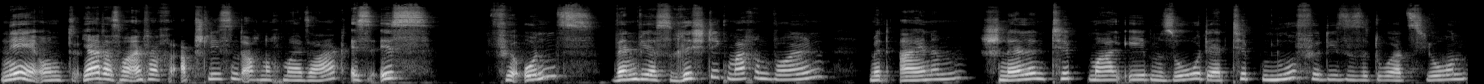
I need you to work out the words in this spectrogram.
Nee, und ja, dass man einfach abschließend auch nochmal sagt, es ist für uns wenn wir es richtig machen wollen, mit einem schnellen Tipp mal eben so, der Tipp nur für diese Situation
